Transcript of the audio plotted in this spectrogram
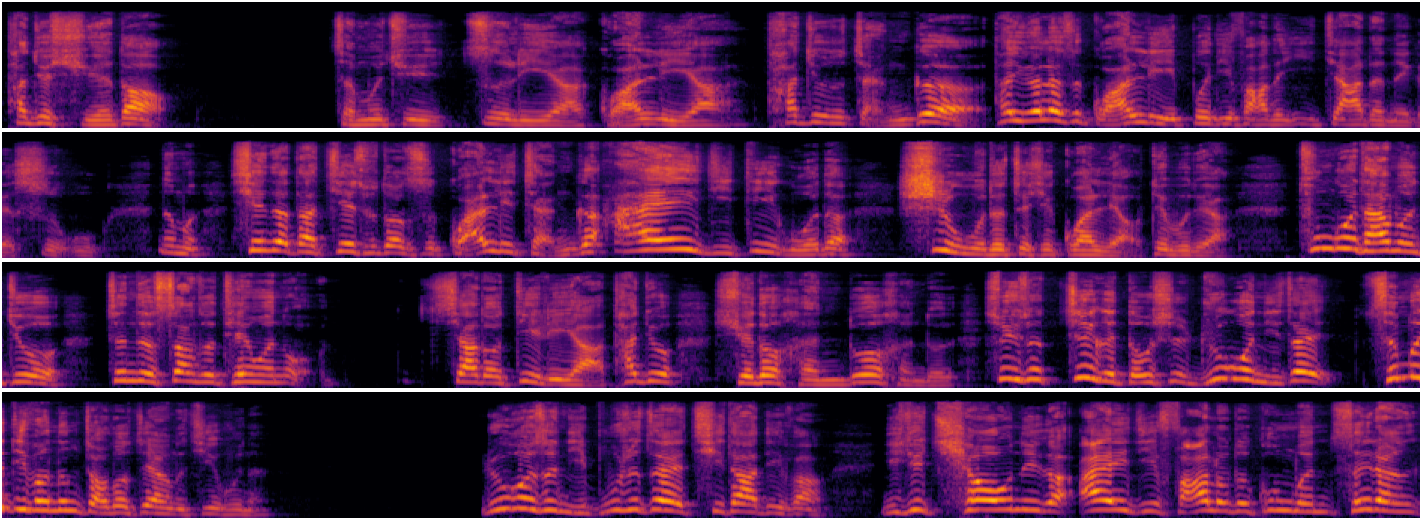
他就学到怎么去治理啊、管理啊。他就是整个，他原来是管理波提法的一家的那个事务，那么现在他接触到的是管理整个埃及帝国的事务的这些官僚，对不对啊？通过他们，就真的上到天文，下到地理啊，他就学到很多很多的。所以说，这个都是，如果你在什么地方能找到这样的机会呢？如果是你不是在其他地方，你去敲那个埃及法老的宫门，谁让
